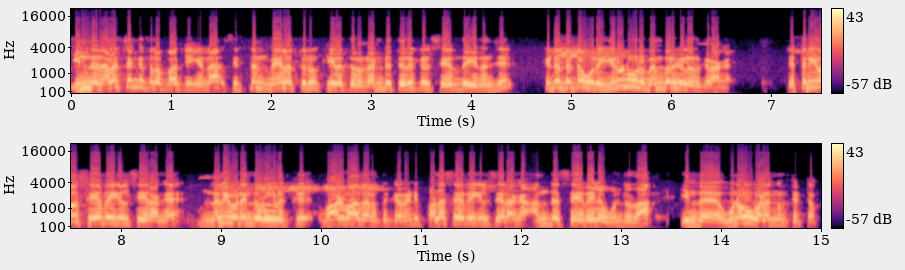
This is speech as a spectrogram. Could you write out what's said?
இந்த நலச்சங்கத்துல பாத்தீங்கன்னா சித்தன் மேல தெரு கீழ தெரு ரெண்டு தெருக்கள் சேர்ந்து இணைஞ்சு கிட்டத்தட்ட ஒரு இருநூறு மெம்பர்கள் இருக்கிறாங்க. எத்தனையோ சேவைகள் செய்யறாங்க நலிவடைந்தவர்களுக்கு வாழ்வாதாரத்துக்கு வேண்டி பல சேவைகள் செய்யறாங்க அந்த சேவையில ஒன்றுதான் இந்த உணவு வழங்கும் திட்டம்.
